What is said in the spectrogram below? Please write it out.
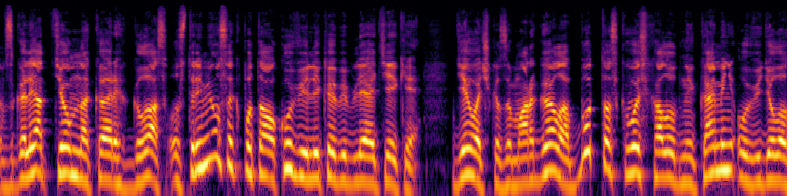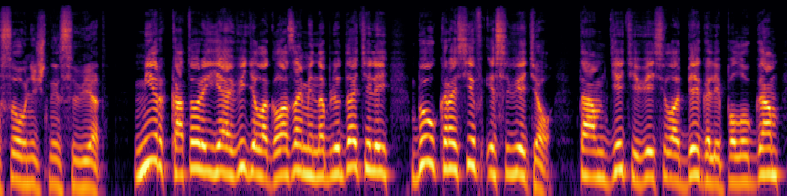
Взгляд темно-карих глаз устремился к потолку Великой Библиотеки. Девочка заморгала, будто сквозь холодный камень увидела солнечный свет. Мир, который я видела глазами наблюдателей, был красив и светел. Там дети весело бегали по лугам,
